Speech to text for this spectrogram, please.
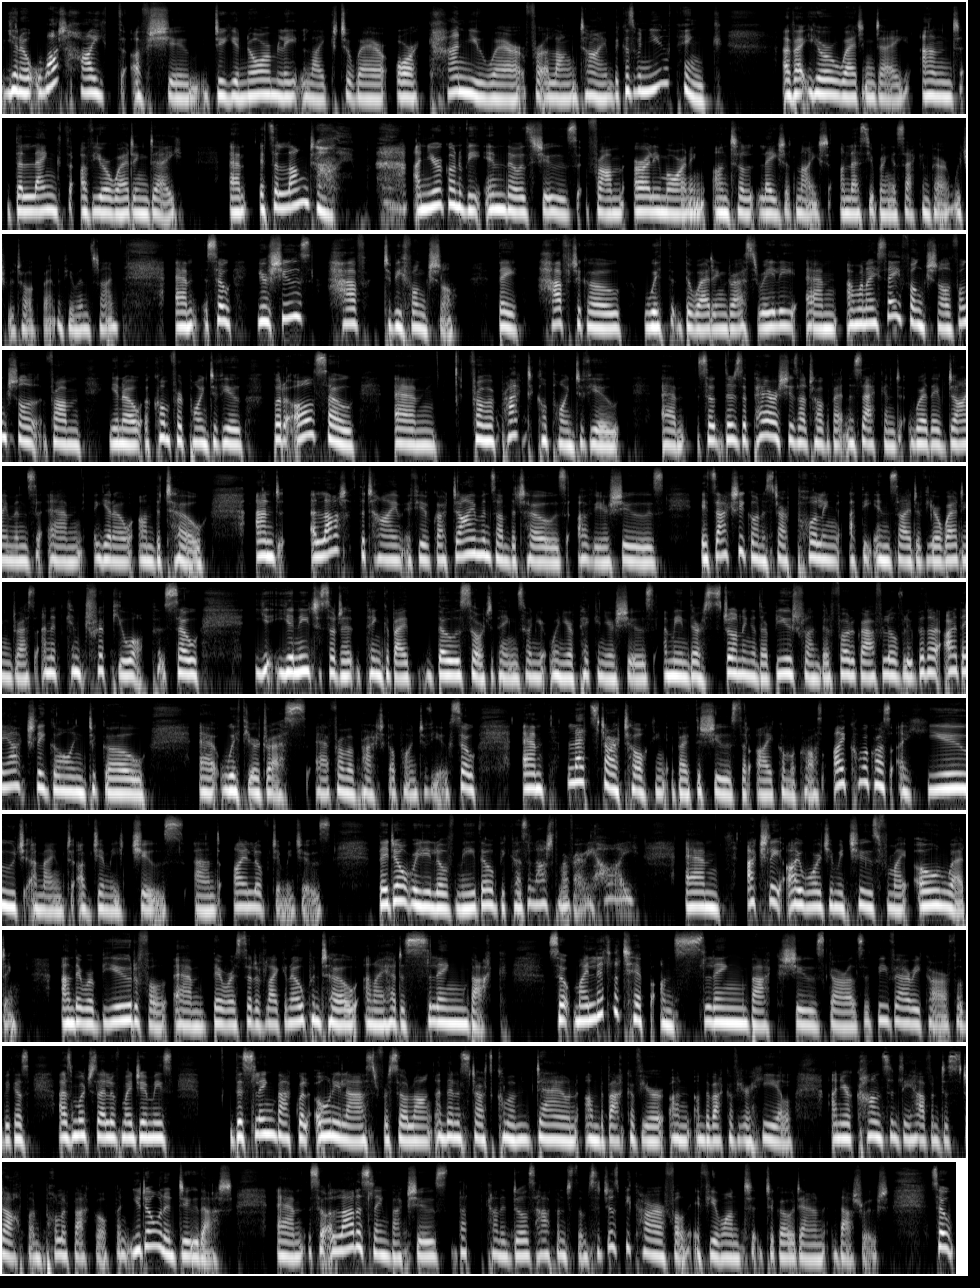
you know, what height of shoe do you normally like to wear or can you wear for a long time? Because when you think about your wedding day and the length of your wedding day. Um, it's a long time. And you're going to be in those shoes from early morning until late at night, unless you bring a second pair, which we'll talk about in a few minutes' time. Um, so your shoes have to be functional. They have to go with the wedding dress, really. Um, and when I say functional, functional from you know a comfort point of view, but also um, from a practical point of view, um, so there's a pair of shoes I'll talk about in a second where they've diamonds, um, you know, on the toe, and a lot of the time, if you've got diamonds on the toes of your shoes, it's actually going to start pulling at the inside of your wedding dress and it can trip you up. So you, you need to sort of think about those sort of things when you're when you're picking your shoes. I mean, they're stunning and they're beautiful and they'll photograph lovely, but are they actually going to go uh, with your dress uh, from a practical point of view. So um, let's start talking about the shoes that I come across. I come across a huge amount of Jimmy Choos, and I love Jimmy Choos. They don't really love me though because a lot of them are very high. Um, actually, I wore Jimmy Choos for my own wedding, and they were beautiful. Um, they were sort of like an open toe, and I had a sling back. So, my little tip on sling back shoes, girls, is be very careful because as much as I love my Jimmys, the sling back will only last for so long and then it starts coming down on the back of your on, on the back of your heel and you're constantly having to stop and pull it back up and you don't want to do that um, so a lot of sling back shoes that kind of does happen to them so just be careful if you want to go down that route so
